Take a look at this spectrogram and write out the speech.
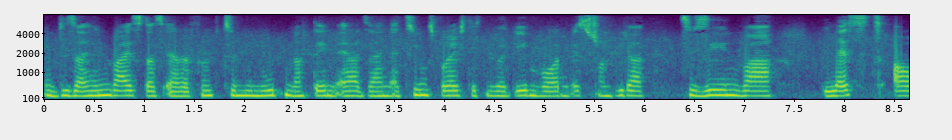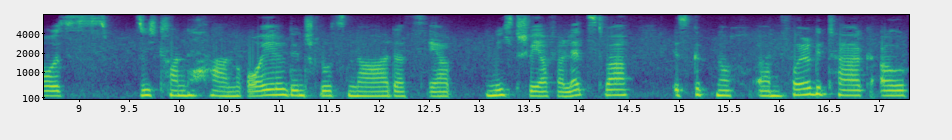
dieser Hinweis, dass er 15 Minuten nachdem er seinen Erziehungsberechtigten übergeben worden ist, schon wieder zu sehen war, lässt aus Sicht von Herrn Reul den Schluss nahe, dass er nicht schwer verletzt war. Es gibt noch am Folgetag auch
